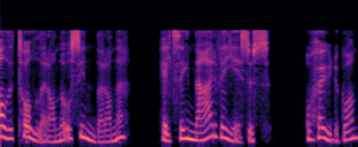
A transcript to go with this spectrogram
Alle tollerne og synderne heldt seg nær ved Jesus og høyde på han.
